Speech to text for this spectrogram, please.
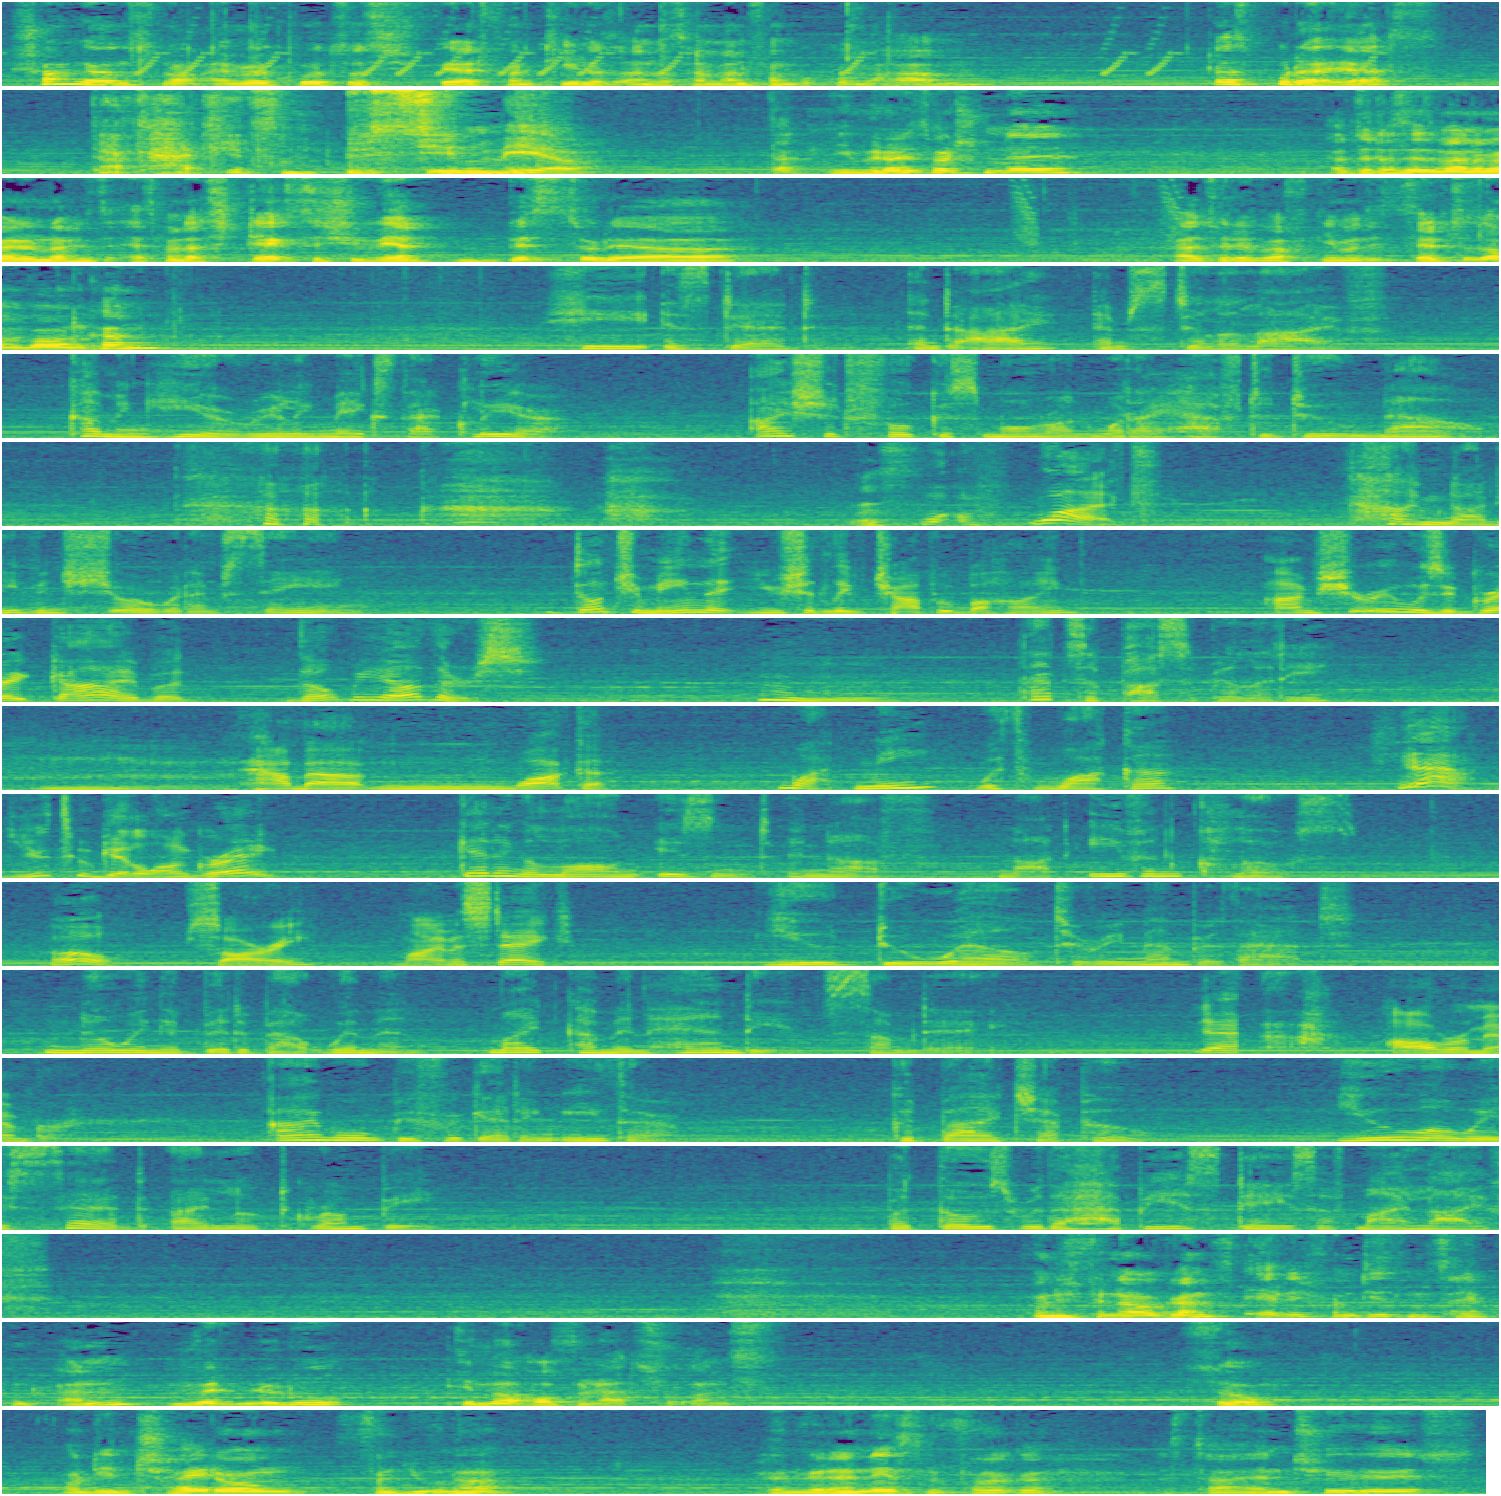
schauen wir uns noch einmal kurz das Schwert von Tilos an, was wir am Anfang bekommen haben. Das Bruderherz. Das hat jetzt ein bisschen mehr. Das nehmen wir doch jetzt mal schnell. Also das ist meiner Meinung nach jetzt erstmal das stärkste Schwert bis zu der also der Waffen, die man sich selbst zusammenbauen kann. He is dead, and I am still alive. Coming here really makes that clear. I should focus more on what I have to do now. Was? Wh- what? I'm not even sure what I'm saying. Don't you mean that you should leave Chappu behind? I'm sure he was a great guy, but there'll be others. Hmm, that's a possibility. Hmm, how about mm, Wakka? What, me? With Wakka? Yeah, you two get along great. Getting along isn't enough. Not even close. Oh, sorry. My mistake. You'd do well to remember that. Knowing a bit about women might come in handy someday. Yeah, I'll remember. I won't be forgetting either. Goodbye, Chappu. You always said I looked grumpy. But those were the happiest days of my life. Und ich finde auch ganz ehrlich, von diesem Zeitpunkt an wird Lulu immer offener zu uns. So. Und die Entscheidung von Juna hören wir in der nächsten Folge. Bis dahin, tschüss.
